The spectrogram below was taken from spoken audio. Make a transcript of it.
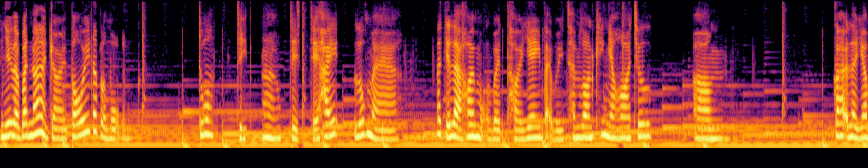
như là bên đó là trời tối rất là muộn đúng không chị ừ. chị chị thấy lúc mà nó chỉ là hơi muộn về thời gian tại vì time zone khác nhau thôi chứ um, có thể là do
